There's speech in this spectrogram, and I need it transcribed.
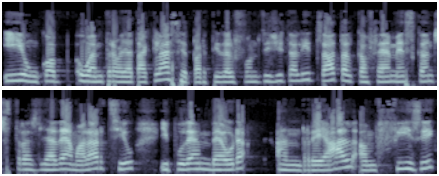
i un cop ho hem treballat a classe a partir del fons digitalitzat el que fem és que ens traslladem a l'arxiu i podem veure en real, en físic,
